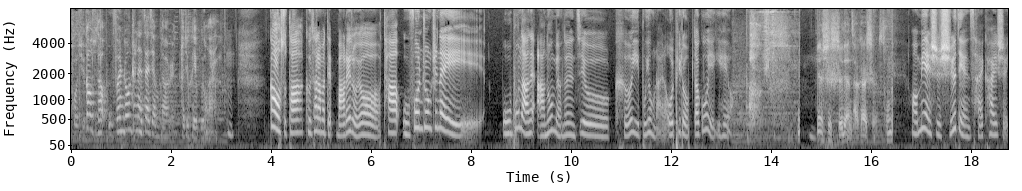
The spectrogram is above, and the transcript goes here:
过去，告诉他五分钟之内再见不到人，他就可以不用来了。 까오스타 그 사람한테 말해줘요. 다 5분 钟之内 5분 안에 안 오면은 就可以不用来了. 올 필요 없다고 얘기해요. 面试十点才开始，从 어, 面试10点才开始.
